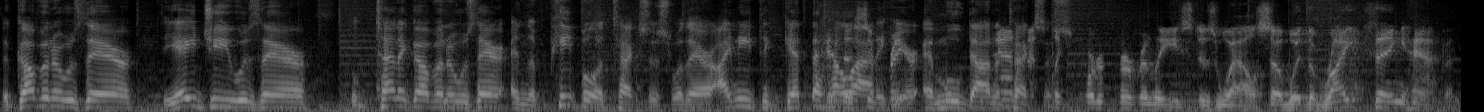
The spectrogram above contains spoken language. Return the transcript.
The governor was there. The AG was there. The lieutenant governor was there, and the people of Texas were there. I need to get the hell the out of here and move down to Texas. Order were released as well. So, with the right thing happened.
